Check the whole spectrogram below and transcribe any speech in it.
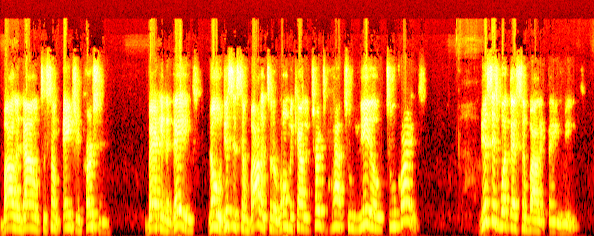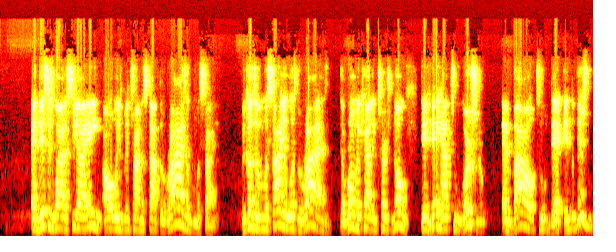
bowing down to some ancient person back in the days. No, this is symbolic to the Roman Catholic Church have to kneel to Christ. This is what that symbolic thing means. And this is why the CIA always been trying to stop the rise of the Messiah. Because if Messiah was the rise, the Roman Catholic Church know, then they have to worship and bow to that individual.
